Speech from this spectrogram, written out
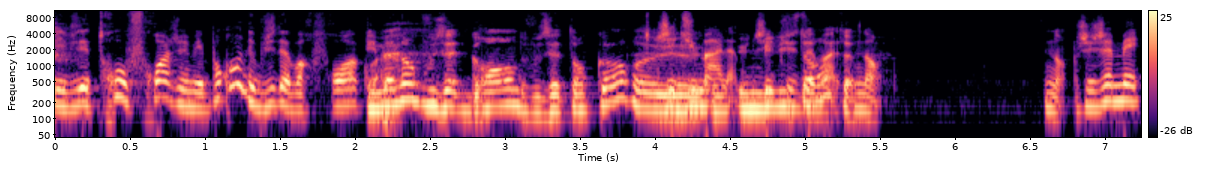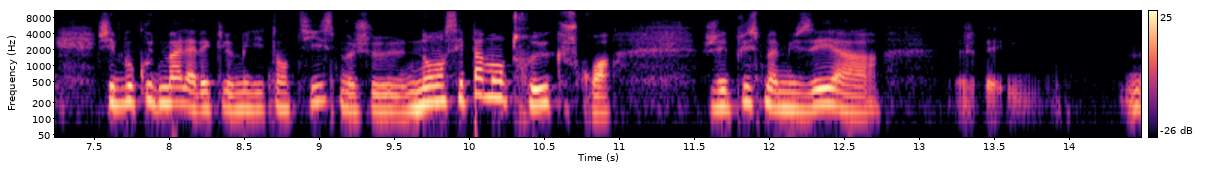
Et il faisait trop froid. Je me disais, mais pourquoi on est obligé d'avoir froid, quoi? Et maintenant que vous êtes grande, vous êtes encore euh, J'ai du mal. une J'ai plus de mal. militante Non. Non, j'ai jamais, j'ai beaucoup de mal avec le militantisme. Je, non, c'est pas mon truc, je crois. Je vais plus m'amuser à. je-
